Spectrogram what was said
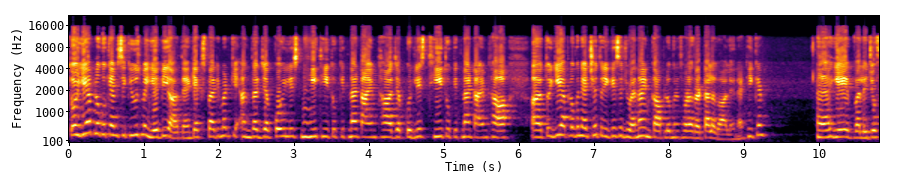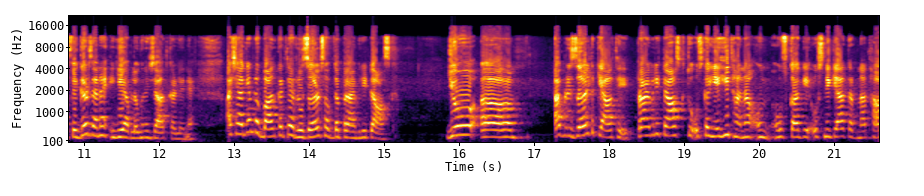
तो ये आप लोगों के एमसीक्यूज में ये भी आते हैं कि एक्सपेरिमेंट के अंदर जब कोई लिस्ट नहीं थी तो कितना टाइम था? जब कोई लिस्ट थी तो कितना टाइम था? तो ये आप लोगों ने अच्छे तरीके से जो है ना, इनका आप लोगों ने थोड़ा रट्टा लगा लेना ठीक है? ये वाले जो फिगर्स है ना, ये आप लोगों ने याद कर लेने हैं। अच्छा आगे हम लोग बात करते हैं result of the primary task जो अब रिज़ल्ट क्या थे? प्राइमरी टास्क तो उसका यही था ना उसका कि उसने क्या करना था?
